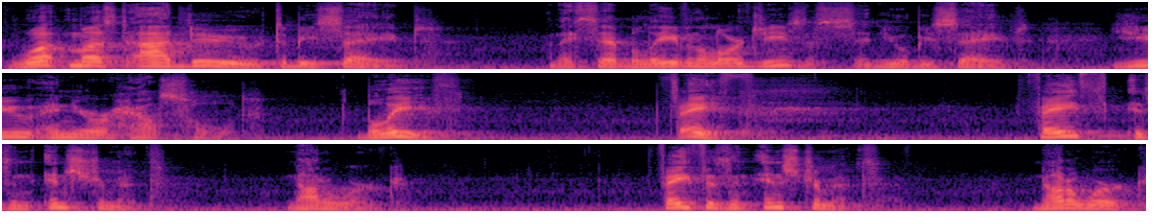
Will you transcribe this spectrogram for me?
what must I do to be saved? And they said, Believe in the Lord Jesus, and you will be saved, you and your household. Believe. Faith. Faith is an instrument, not a work. Faith is an instrument, not a work.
